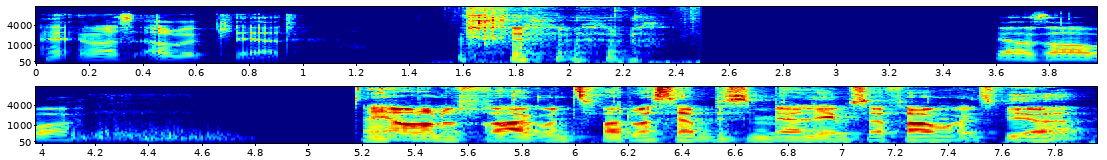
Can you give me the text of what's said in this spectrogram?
Hätten wir es auch geklärt. Ja, sauber. Naja, auch noch eine Frage. Und zwar, du hast ja ein bisschen mehr Lebenserfahrung als wir.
